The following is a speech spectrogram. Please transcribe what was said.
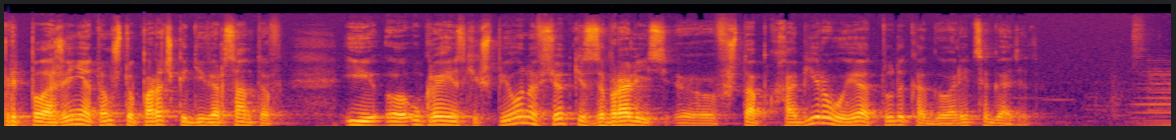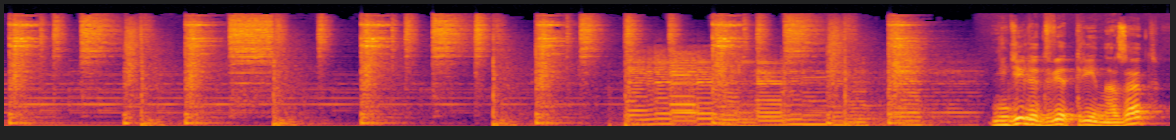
предположение о том, что парочка диверсантов и э, украинских шпионов все-таки забрались э, в штаб к Хабирову и оттуда, как говорится, гадят. Недели две-три назад,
